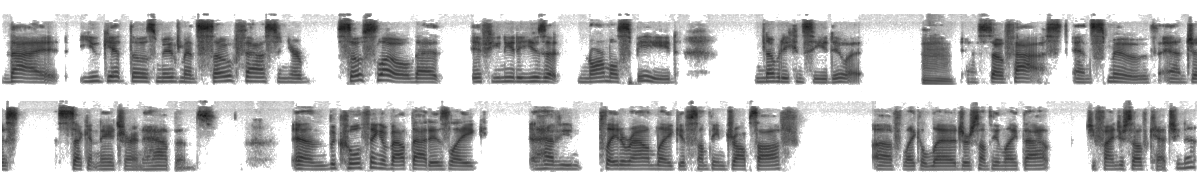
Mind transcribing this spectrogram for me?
that you get those movements so fast and you're so slow that if you need to use it normal speed, nobody can see you do it. Mm. so fast and smooth and just second nature and happens. And the cool thing about that is like, have you played around like if something drops off, uh, like a ledge or something like that? Do you find yourself catching it?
